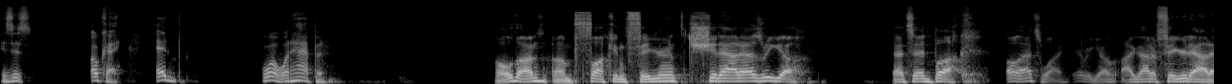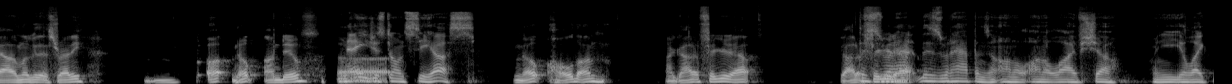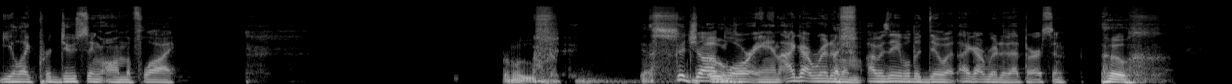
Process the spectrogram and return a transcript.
Is this okay? Ed, whoa, what happened? Hold on. I'm fucking figuring shit out as we go. That's Ed Buck. Oh, that's why. There we go. I got it figured out, Alan. Look at this. Ready? Oh, nope. Undo. now you Uh, just don't see us. Nope. Hold on. I got it figured out. Got it This figured out. ha- this is what happens on a, on a live show when you, you're like you're like producing on the fly. Remove. Yes. Good job. Laura Ann. I got rid of I f- him. I was able to do it. I got rid of that person. Who?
